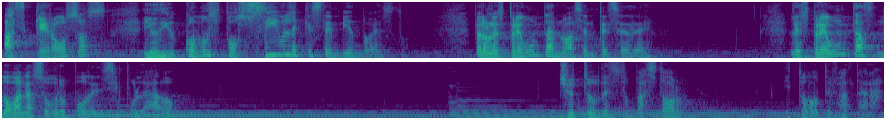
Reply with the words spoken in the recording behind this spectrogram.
asquerosos. Y yo digo, ¿cómo es posible que estén viendo esto? Pero les preguntan, no hacen TCD. Les preguntas, no van a su grupo de discipulado. YouTube es tu pastor y todo te faltará.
